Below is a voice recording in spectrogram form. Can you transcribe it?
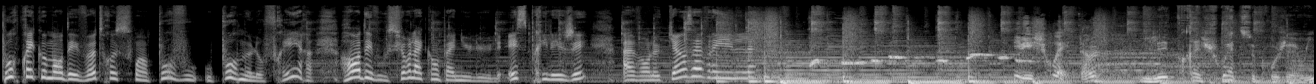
Pour précommander votre soin pour vous ou pour me l'offrir, rendez-vous sur la campagne Ulule Esprit Léger avant le 15 avril. Il est chouette, hein? Il est très chouette ce projet, oui.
